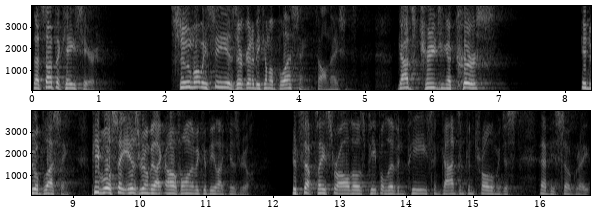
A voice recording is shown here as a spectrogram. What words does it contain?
That's not the case here. Soon, what we see is they're going to become a blessing to all nations. God's changing a curse into a blessing. People will say Israel and be like, oh, if only we could be like Israel. It's that place where all those people live in peace and God's in control, and we just, that'd be so great.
